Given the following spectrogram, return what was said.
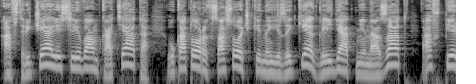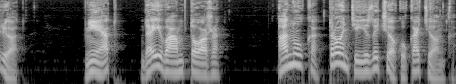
А встречались ли вам котята, у которых сосочки на языке глядят не назад, а вперед? Нет, да и вам тоже. А ну-ка, троньте язычок у котенка.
